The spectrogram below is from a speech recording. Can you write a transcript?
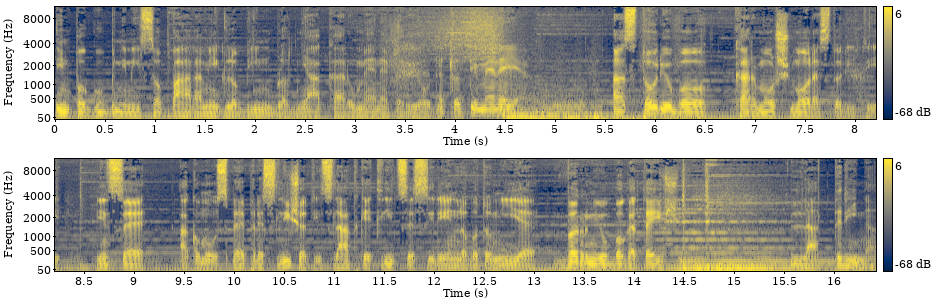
in pogubnimi soparami globin blodnjaka rumene periode. To ti mene je. A storil bo, kar mož mora storiti, in se, ako mu uspe preslišati sladke klice siren lobotomije, vrnil bogatejši. Latrina,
